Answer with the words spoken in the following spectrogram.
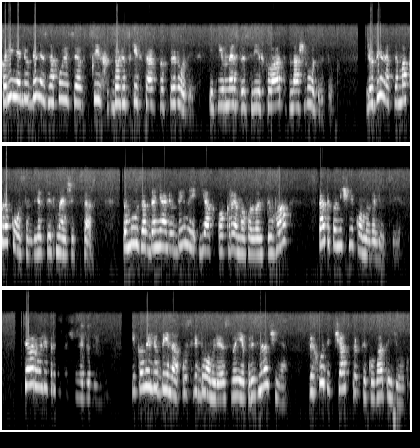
Коріння людини знаходиться в цих долюдських царствах природи, які внесли свій вклад в наш розвиток. Людина це макрокосм для цих менших царств. Тому завдання людини як окремого ланцюга стати помічником еволюції. Ця роль і призначена людині. І коли людина усвідомлює своє призначення, приходить час практикувати йогу.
